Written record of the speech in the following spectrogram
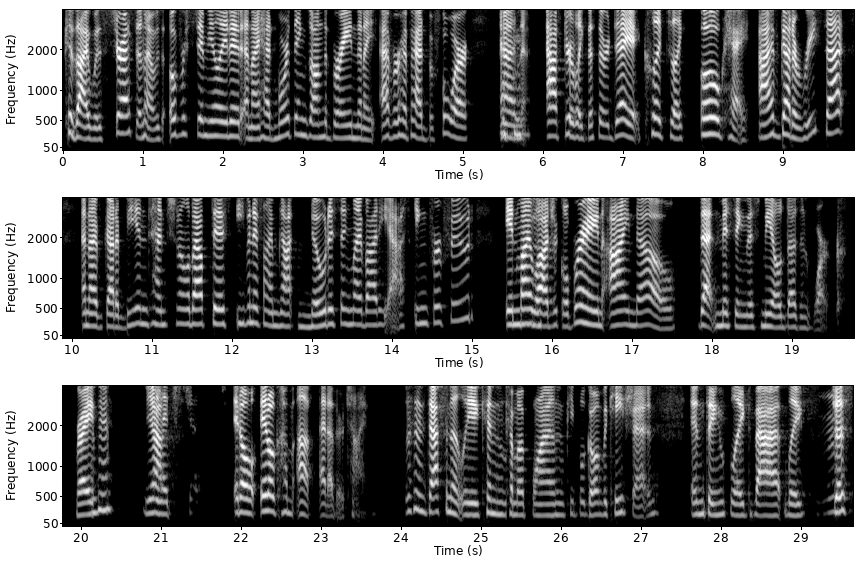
because I was stressed and I was overstimulated and I had more things on the brain than I ever have had before. And after like the third day, it clicked like, okay, I've got to reset and I've got to be intentional about this. Even if I'm not noticing my body asking for food, in my mm-hmm. logical brain, I know that missing this meal doesn't work. Right. Mm-hmm. Yeah. And it's just, it'll, it'll come up at other times. Listen, definitely can come up when people go on vacation and things like that. Like mm-hmm. just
